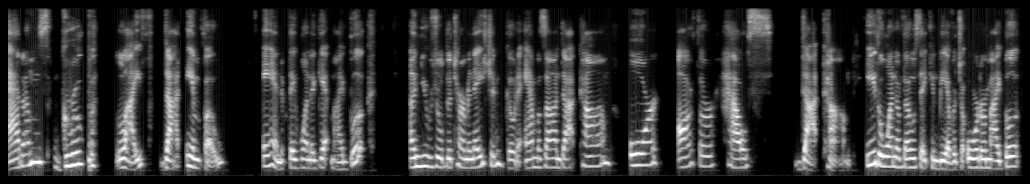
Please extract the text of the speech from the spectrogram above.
Adamsgrouplife.info. And if they want to get my book, Unusual Determination, go to amazon.com or authorhouse.com. Either one of those, they can be able to order my book.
